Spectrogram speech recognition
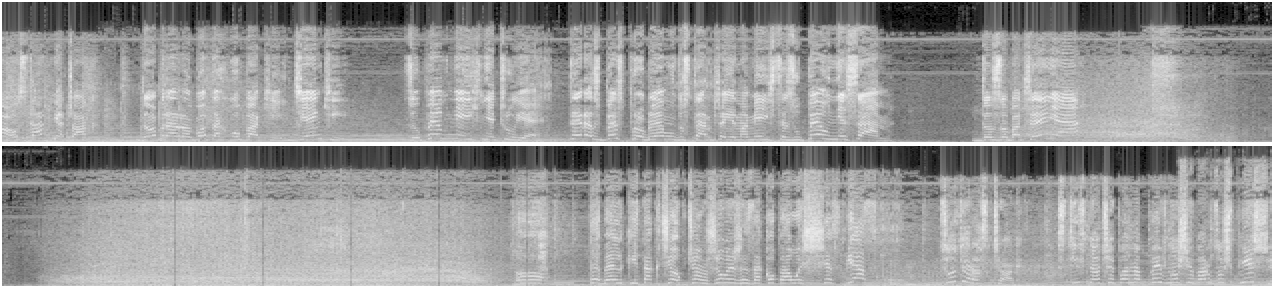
Była ostatnia, Chuck. Dobra robota, chłopaki, dzięki. Zupełnie ich nie czuję. Teraz bez problemu dostarczę je na miejsce zupełnie sam. Do zobaczenia! O, te belki tak cię obciążyły, że zakopałeś się w piasku. Co teraz, Chuck? Steve naczepa na pewno się bardzo śpieszy.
